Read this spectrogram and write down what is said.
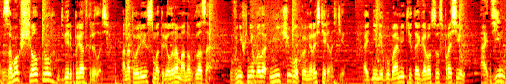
Замок щелкнул, дверь приоткрылась. Анатолий смотрел Роману в глаза – в них не было ничего, кроме растерянности. Одними губами Китай-Городцев спросил «Один?».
